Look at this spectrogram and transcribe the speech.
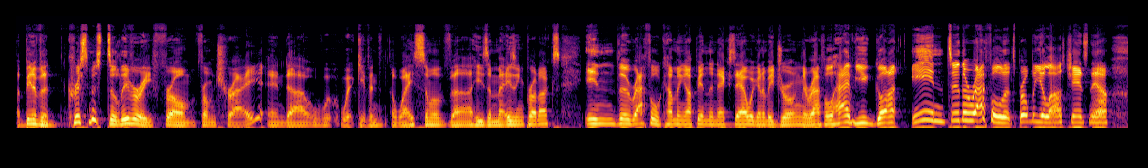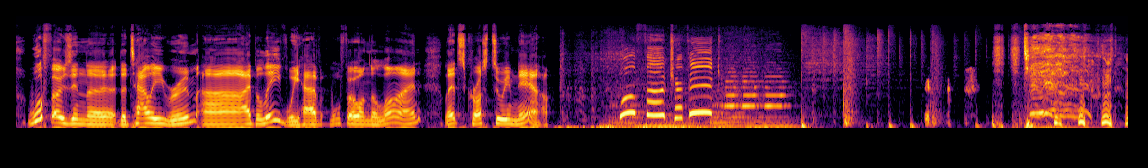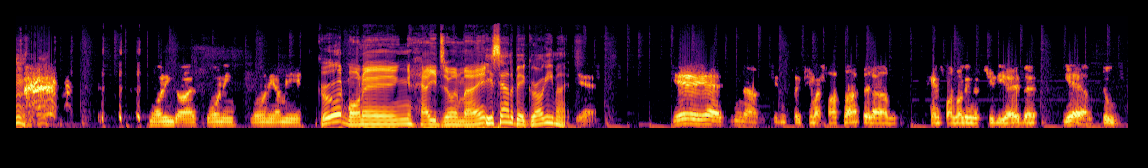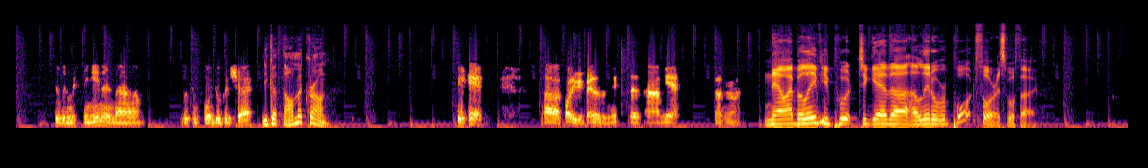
a bit of a Christmas delivery from from Trey, and uh, we're giving away some of uh, his amazing products in the raffle coming up in the next hour. We're going to be drawing the raffle. Have you got into the raffle? It's probably your last chance now. Wolfo's in the the tally room. Uh, I believe we have Wolfo on the line. Let's cross to him now. Wolfo traffic. Morning, guys. Morning. Morning. I'm here. Good morning. How you doing, mate? You sound a bit groggy, mate. Yeah. Yeah, yeah. Didn't, um, didn't sleep too much last night, but um, hence why I'm not in the studio. But yeah, I'm still still been listening in and um, looking forward to a good show. You got the Omicron. Yeah. Uh, probably be better than this, but um, yeah, done all right. Now, I believe you put together a little report for us, Wolfo.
